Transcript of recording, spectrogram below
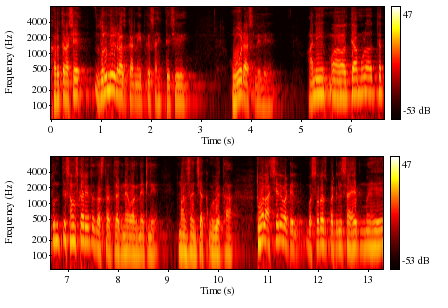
खरं तर असे दुर्मिळ राजकारणी इतकं साहित्याची ओढ असलेले आहे. आणि त्यामुळं त्यातून ते संस्कार येतच असतात जगण्या वागण्यातले माणसांच्या व्यथा. तुम्हाला आश्चर्य वाटेल बसवराज पाटील साहेब हे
